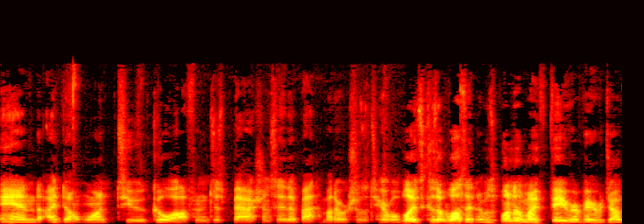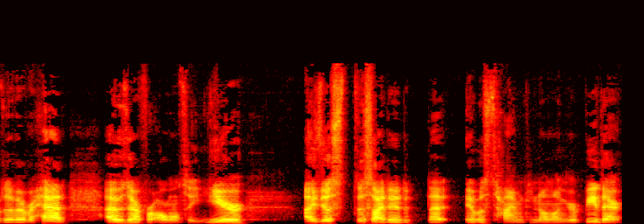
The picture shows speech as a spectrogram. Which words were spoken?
And I don't want to go off and just bash and say that Bath and Body Works was a terrible place because it wasn't. It was one of my favorite favorite jobs I've ever had. I was there for almost a year. I just decided that it was time to no longer be there.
